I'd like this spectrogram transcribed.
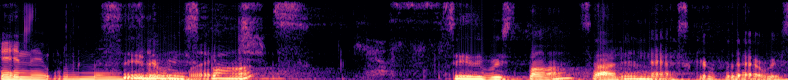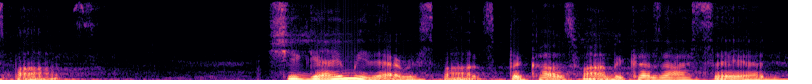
And it would mean See so the much. response? Yes. See the response? I didn't ask her for that response. She gave me that response because why? Because I said,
